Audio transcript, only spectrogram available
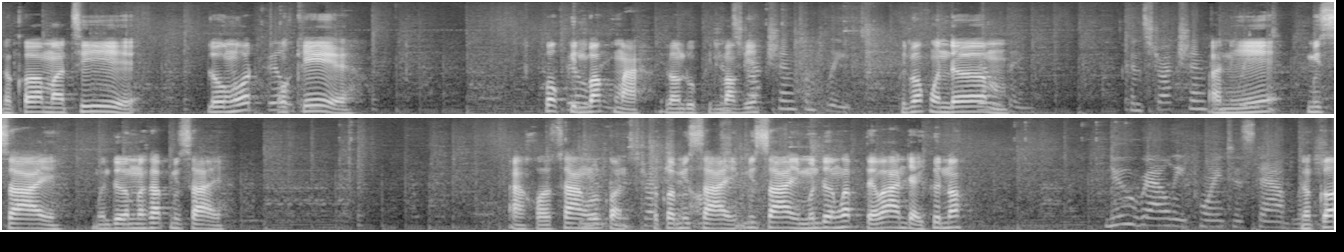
แล้วก็มาที่โรงรถโอเค พวกพินบ็อกมาลองดูพินบ็อกดิ Construction complete. พินบ็อกเหมือนเดิม Building. Construction อันนี้ complete. มิสไซล์เหมือนเดิมนะครับมิสไซล์อะขอสร้างรถก่อนแล้วก็มิสไซล์มิสไซล์เหมือนเดิมครับแต่ว่าอันใหญ่ขึ้นเนาะ New rally point แล้ว established. ก็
